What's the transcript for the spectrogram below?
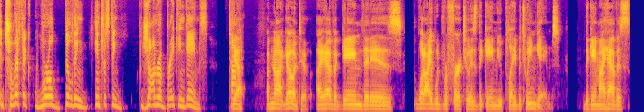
uh, terrific world building, interesting, genre breaking games. Top Yeah. it. I'm not going to. I have a game that is what I would refer to as the game you play between games. The game I have is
